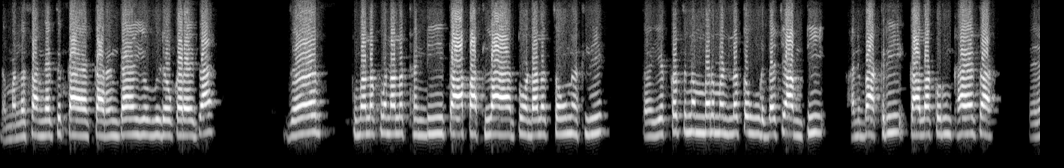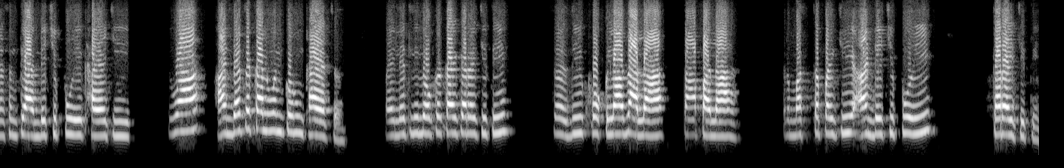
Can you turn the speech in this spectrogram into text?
मला सांगायचं काय कारण काय हे व्हिडिओ करायचा? जर तुम्हाला कोणाला थंडी ताप असला तोंडाला चव नसली तर एकच नंबर म्हटलं तर उडदाची आमटी आणि भाकरी काला करून खायचा. त्याच्यासाठी अंड्याची पोळी खायची किंवा अंड्याचं कालवण करून खायचं. पहिल्यातली लोक काय करायची ती? सर्दी खोकला झाला ताप आला तर मस्तपैकी अंड्याची पोळी करायची ती.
